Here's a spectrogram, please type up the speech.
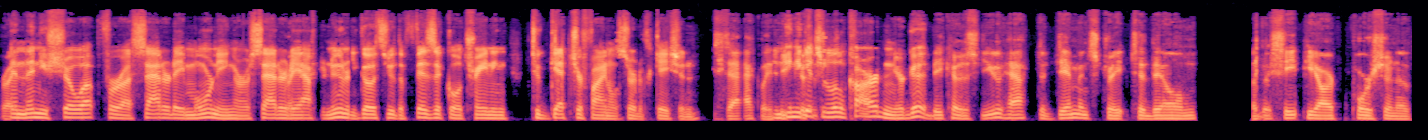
Right. And then you show up for a Saturday morning or a Saturday Right. afternoon. You go through the physical training to get your final certification. Exactly. And then you get your little card and you're good. because you have to demonstrate to them the CPR portion of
